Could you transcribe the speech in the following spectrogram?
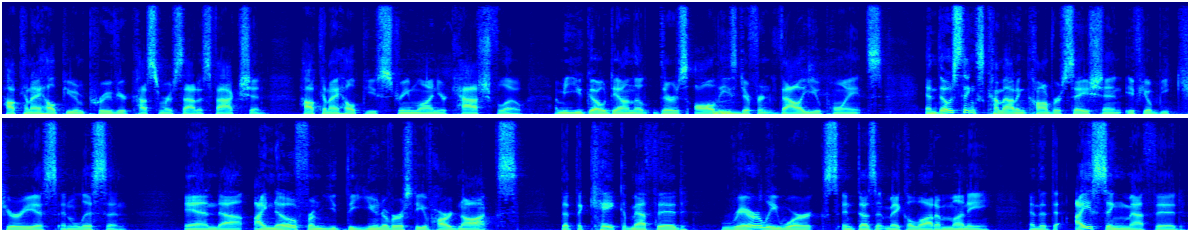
How can I help you improve your customer satisfaction? How can I help you streamline your cash flow? I mean, you go down the there's all these mm. different value points, and those things come out in conversation if you'll be curious and listen. And uh, I know from the University of Hard Knocks that the cake method rarely works and doesn't make a lot of money, and that the icing method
